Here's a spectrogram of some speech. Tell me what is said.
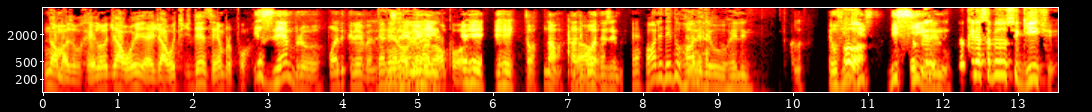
Não, mas o Halo é dia 8, é dia 8 de dezembro, pô. Dezembro? Pode crer, velho. É dezembro, errei, não, pô. Errei, errei. Tô. Não, tá não. de boa, dezembro. É Holiday do Holiday, é. o Halo. Eu vi oh, de si, eu, queria, né? eu queria saber o seguinte,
